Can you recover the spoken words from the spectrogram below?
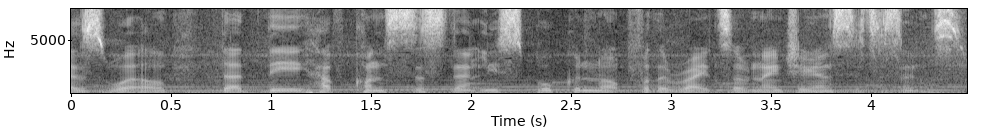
as well, that they have consistently spoken up for the rights of Nigerian citizens.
